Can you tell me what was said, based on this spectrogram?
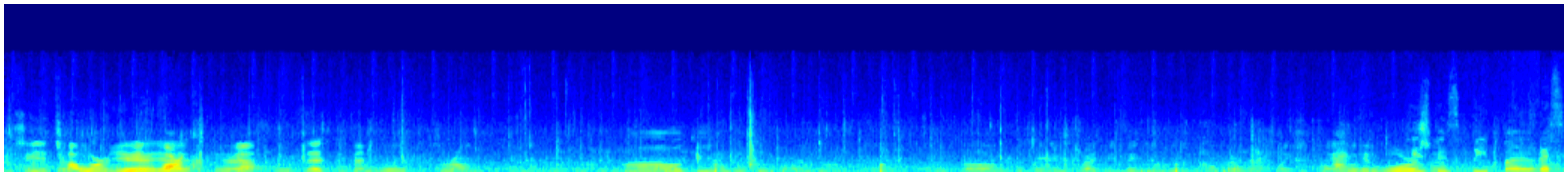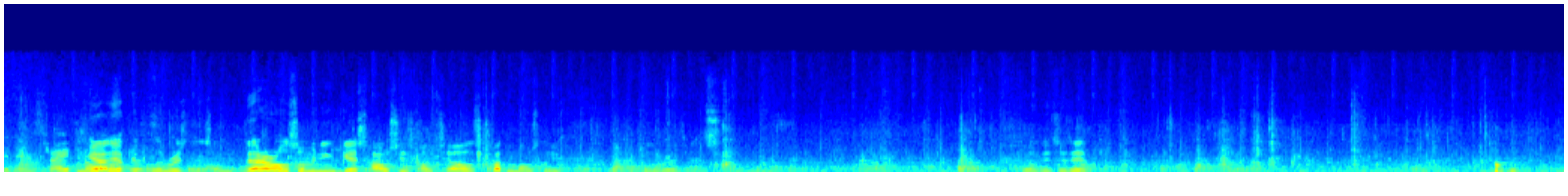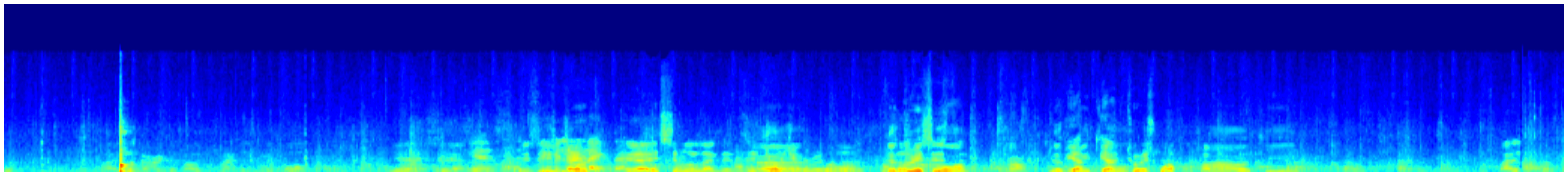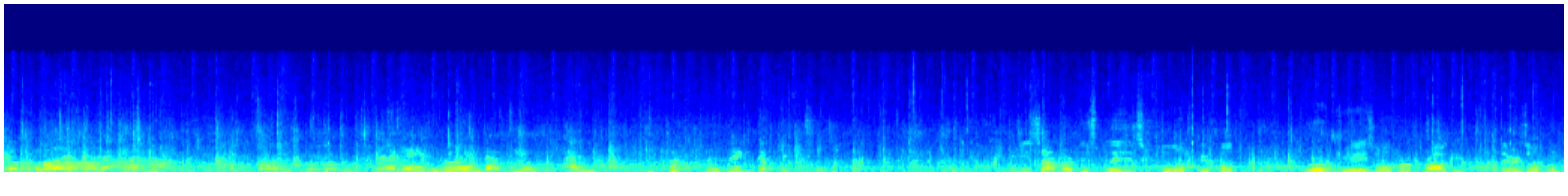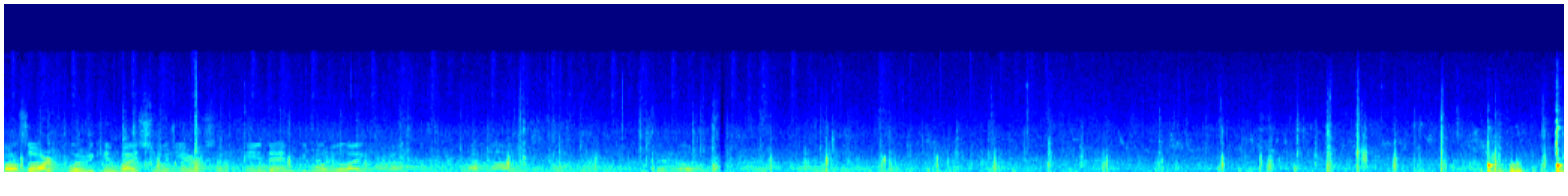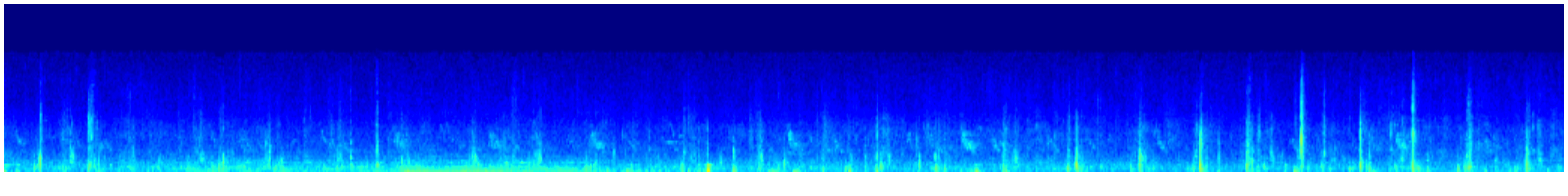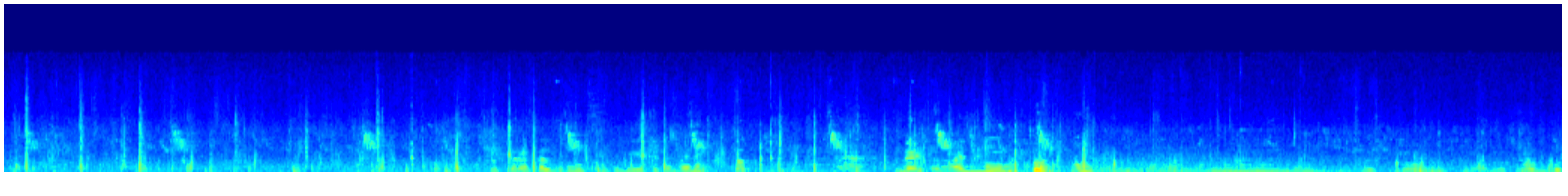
You see the tower Yeah, and yeah, arc. yeah. that's the defending wall surrounding. Ah, okay. Um, this enemy tried to invade this place and conquer this place. And we had wars. Is this people residence, right? No yeah, yeah, people residence. There are also many guest houses, hotels, but mostly people residence. So this is it. Uh, you heard about Chinese Great Wall? Yes. Yeah. Yes, it's This is similar Georg- like that. Yeah, it's similar like that. This is Uh, Georgian Great Wall. The So Great this is Wall. Huh? The yeah, Great yeah, Wall. tourist walk on top. Ah, okay. The rain ruined the view and take the picture. in summer, this place is full of people. Okay. It's overcrowded. There is open bazaar where you can buy souvenirs and anything what you like.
